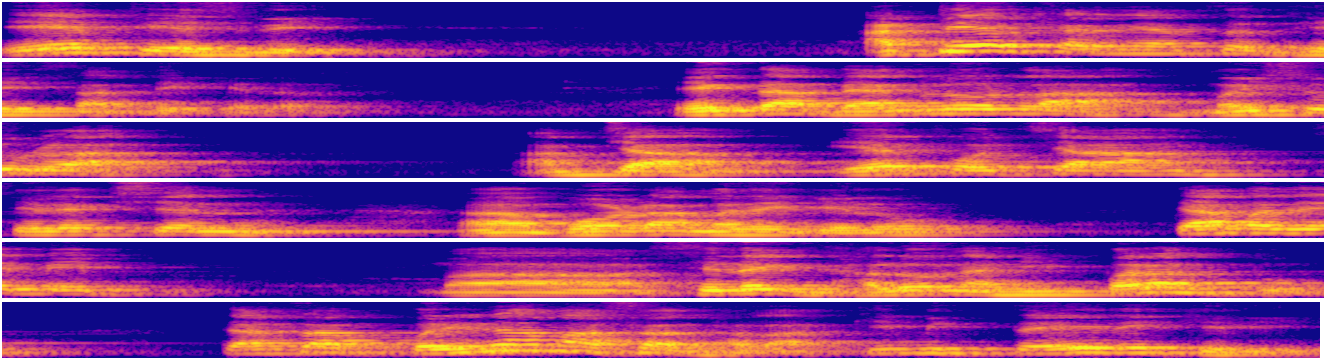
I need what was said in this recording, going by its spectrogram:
एफ एस बी अपिअर करण्याचं ध्येय साध्य केलं. एकदा बँगलोरला म्हैसूरला आमच्या एअरफोर्सच्या सिलेक्शन बोर्डामध्ये गेलो. त्यामध्ये मी सिलेक्ट झालो नाही परंतु त्याचा परिणाम असा झाला की मी तयारी केली.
